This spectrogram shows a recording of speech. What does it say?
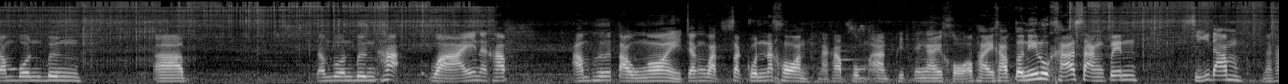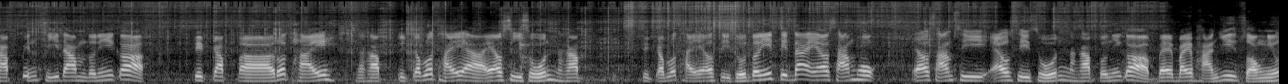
ตำบลบึงตำบลบึงทะหวายนะครับอำเภอเต่างอย จังหวัดสกลนครนะครับ ผมอ่านผิดยังไงขออภัยครับตัวนี้ลูกค้าสั่งเป็นสีดำนะครับ เป็นสีดำตัวนี้ก็ติดกับรถไถนะครับ ติดกับรถไถ L40 นะครับ ติดกับรถไถ L40 ตัวนี้ติดได้ L36 L34 L40 นะครับ ตัวนี้ก็ใบใบผ่าน 22 นิ้ว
